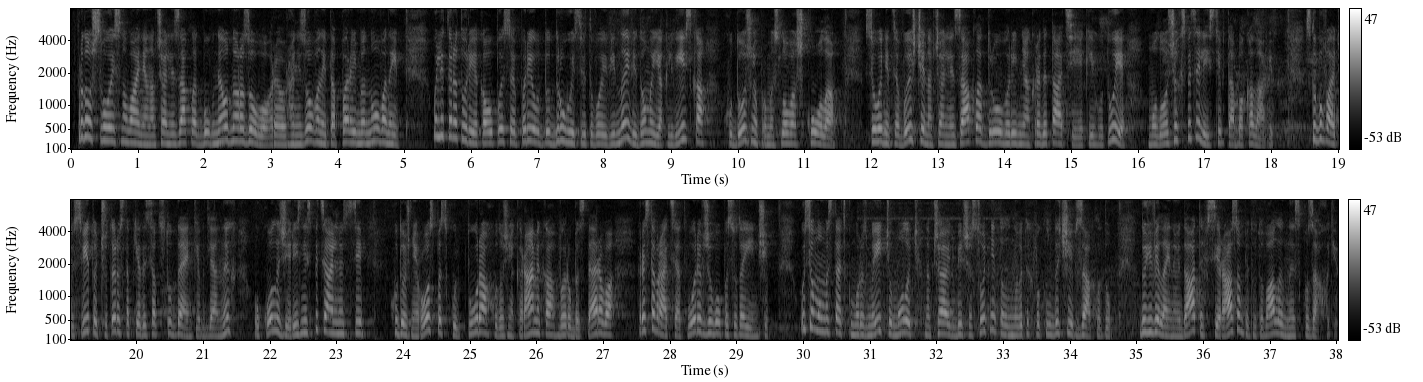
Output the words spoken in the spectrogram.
Впродовж свого існування навчальний заклад був неодноразово реорганізований та перейменований. У літературі, яка описує період до Другої світової війни, відомий як Львівська художньо-промислова школа. Сьогодні це вищий навчальний заклад другого рівня акредитації, який готує молодших спеціалістів та бакалаврів. Здобувають освіту 450 студентів. Для них у коледжі різні спеціальності: художній розпис, скульптура, художня кераміка, вироби з дерева, реставрація творів живопису та інші. Усьому мистецькому розмаїттю молодь навчають більше сотні талановитих викладачів закладу. До ювілейної дати всі разом підготували низку заходів.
